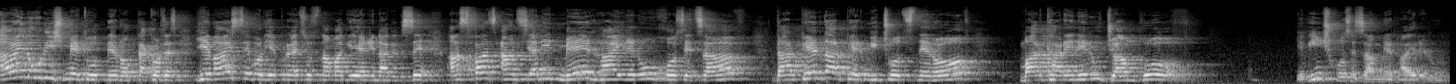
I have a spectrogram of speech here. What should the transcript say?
այլ ուրիշ մեթոդներ օգտագործես եւ այս է որ Եբրայեցոց նամակի հեղինակը գսե. Ասված անցյալին մեր հայրերուն խոսեցավ դարբեր դարբեր միջոցներով մարգարեներու ջամփով եւ ինչ խոսեցավ մեր հայրերուն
